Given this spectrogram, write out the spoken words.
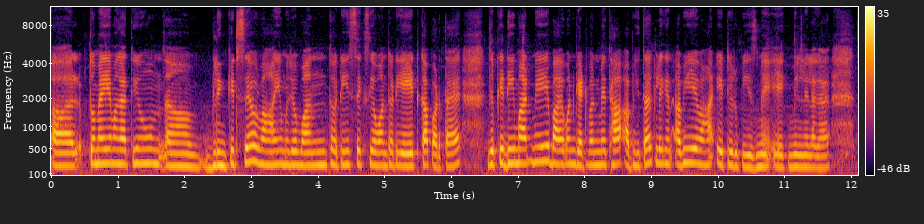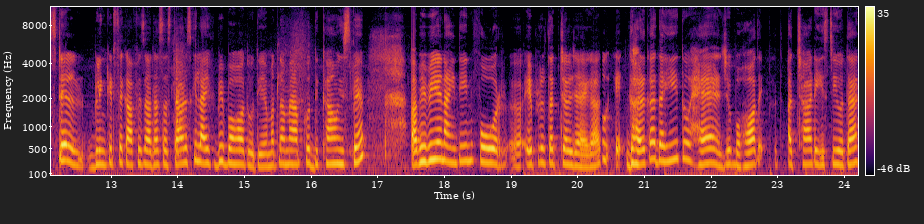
आ, तो मैं ये मंगाती हूँ ब्लिंकिट से और वहाँ ये मुझे 136 या 138 का पड़ता है। जबकि डी मार्ट में ये बाय वन गेट वन में था अभी तक लेकिन अभी ये वहाँ एटी रुपीज़ में एक मिलने लगा है। स्टिल ब्लिंकिट से काफ़ी ज़्यादा सस्ता है और इसकी लाइफ भी बहुत होती है। मतलब मैं आपको दिखाऊँ इस पर अभी भी ये नाइनटीन अप्रैल तक चल जाएगा। तो घर का दही तो है जो बहुत अच्छा टेस्टी होता है।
